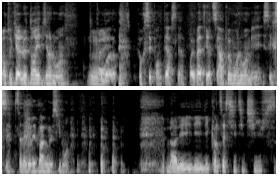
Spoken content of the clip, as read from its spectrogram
En tout cas, le temps est bien loin euh, pour, ces Panthers là. Pour les Patriots, c'est un peu moins loin, mais ça n'a jamais paru aussi loin. non, les, les, Kansas City Chiefs,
